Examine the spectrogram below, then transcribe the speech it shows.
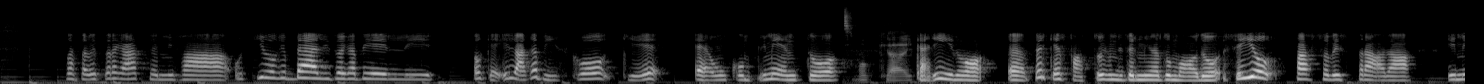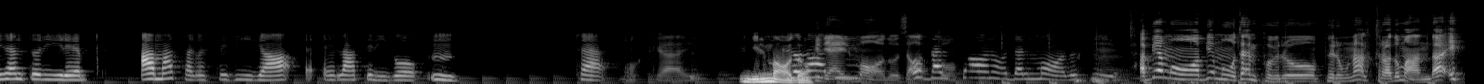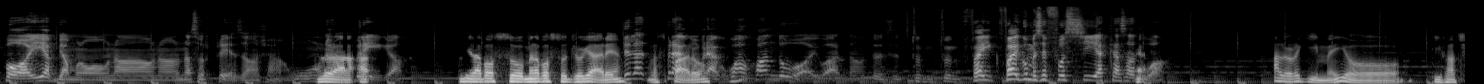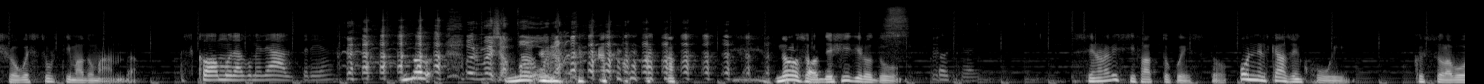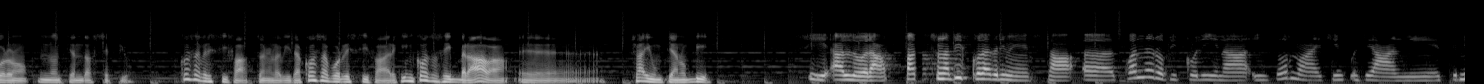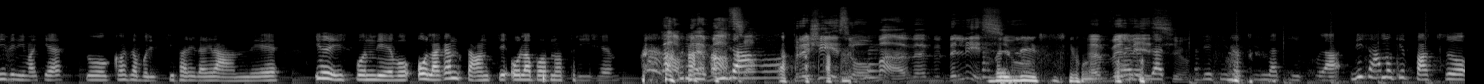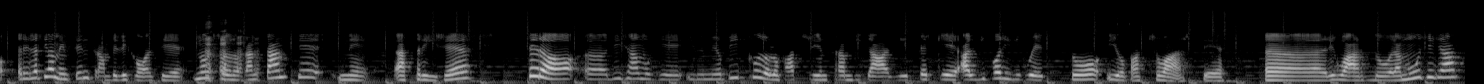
passa questa ragazza e mi fa, oddio che belli i tuoi capelli. Ok, e là capisco che è un complimento ok. carino, eh, perché è fatto in un determinato modo. Se io passo per strada e mi sento dire, ammazza sei figa, e, e là ti dico, "Mm". Cioè... Ok. Quindi il modo. Quindi è il modo, O dal esatto. tono o dal modo, sì. Abbiamo, abbiamo tempo per, per un'altra domanda e poi abbiamo una, una- una sorpresa, cioè una Allora, rubrica. Me la posso, me la posso giocare? Te la, La prego, sparo? prego, qua- quando vuoi, guarda. Tu- tu- tu- fai, fai come se fossi a casa Eh. tua. Allora, Kim, io ti faccio quest'ultima domanda. Scomoda come le altre. No. Ormai c'ha No. paura. non lo so, decidilo tu. Ok. Se non avessi fatto questo, o nel caso in cui questo lavoro non ti andasse più, cosa avresti fatto nella vita? Cosa vorresti fare? In cosa sei brava? Eh, c'hai un piano B? Sì, allora, faccio una piccola premessa. Eh, quando ero piccolina, intorno ai 5-6 anni, se mi veniva chiesto cosa volessi fare da grande, io rispondevo o la cantante o la pornoattrice. Ah, beh, mazza. Diciamo- Preciso, ma be- be- bellissimo. Bellissimo. È bellissimo. decisa fin da piccola. Diciamo che faccio relativamente entrambe le cose. Non sono cantante né attrice, però eh, diciamo che il mio piccolo lo faccio in entrambi i casi, perché al di fuori di questo io faccio arte eh, riguardo la musica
